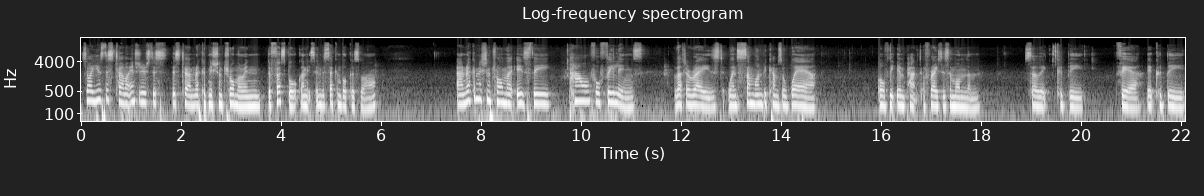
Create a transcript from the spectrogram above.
So I use this term, I introduced this, this term recognition trauma in the first book, and it's in the second book as well. And recognition trauma is the powerful feelings that are raised when someone becomes aware of the impact of racism on them. So it could be fear, it could be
